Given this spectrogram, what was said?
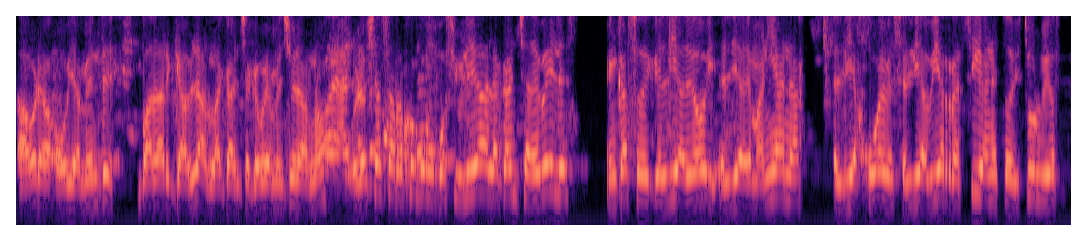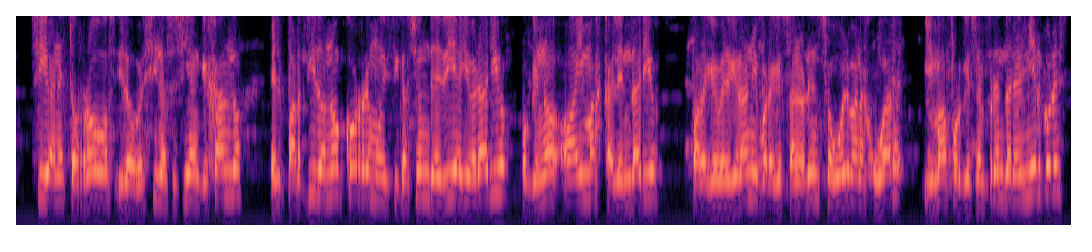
ahora obviamente va a dar que hablar la cancha que voy a mencionar, ¿no? Pero ya se arrojó como posibilidad la cancha de Vélez en caso de que el día de hoy, el día de mañana, el día jueves, el día viernes sigan estos disturbios, sigan estos robos y los vecinos se sigan quejando, el partido no corre modificación de día y horario porque no hay más calendario para que Belgrano y para que San Lorenzo vuelvan a jugar y más porque se enfrentan el miércoles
